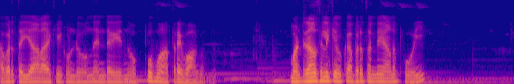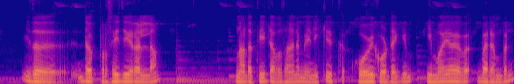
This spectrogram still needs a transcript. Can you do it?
അവർ തയ്യാറാക്കി കൊണ്ടുവന്ന് എന്റെ കയ്യിൽ നിന്ന് ഒപ്പ് മാത്രമേ വാങ്ങുന്നു. മദ്രാസിലേക്കൊക്കെ അവർ തന്നെയാണ് പോയി ഇത് പ്രൊസീജിയറെല്ലാം നടത്തിയിട്ട് അവസാനം എനിക്ക് കോഴിക്കോട്ടേക്കും ഇമയ വരമ്പൻ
